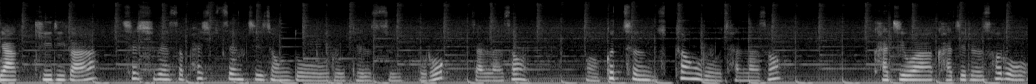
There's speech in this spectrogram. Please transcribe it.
약 길이가 70에서 80cm 정도로 될 수 있도록 잘라서 어, 끝은 수평으로 잘라서 가지와 가지를 서로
